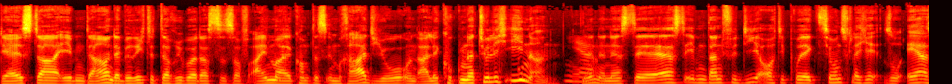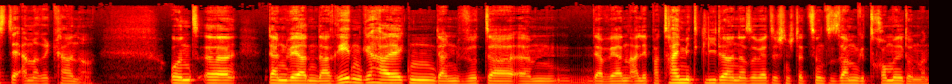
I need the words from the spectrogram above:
Der ist da eben da und der berichtet darüber, dass es auf einmal kommt es im Radio und alle gucken natürlich ihn an. Ja. Ne? Denn er ist, der, er ist eben dann für die auch die Projektionsfläche, so er ist der Amerikaner. Und äh, dann werden da Reden gehalten, dann wird da, ähm, da werden alle Parteimitglieder in der sowjetischen Station zusammengetrommelt und man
